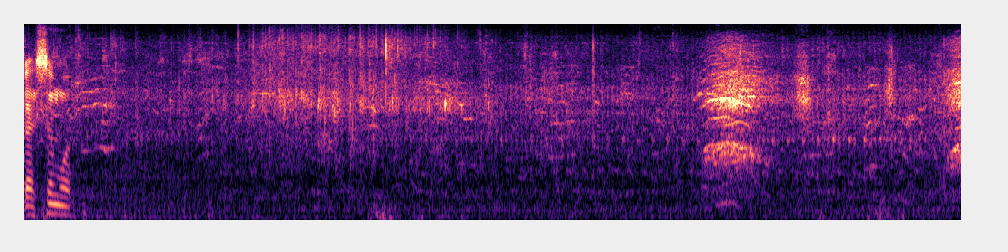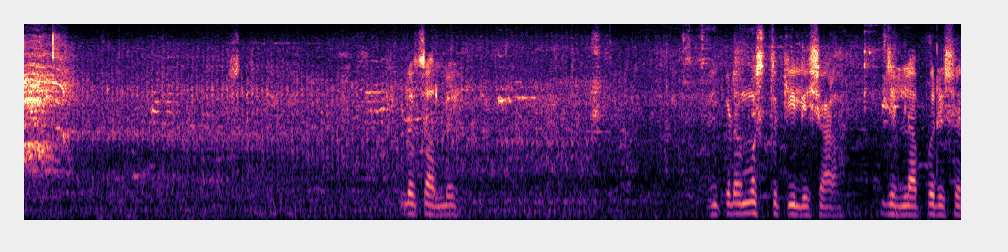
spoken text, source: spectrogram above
काय समोर? चाललोय. इकडं मस्त केली शाळा. जिल्हा परिषद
